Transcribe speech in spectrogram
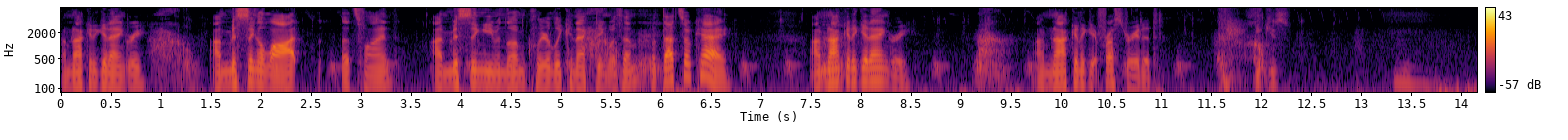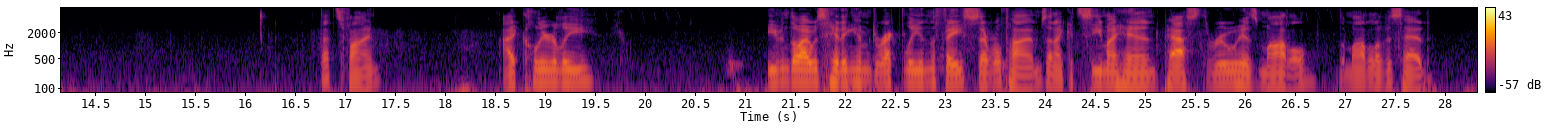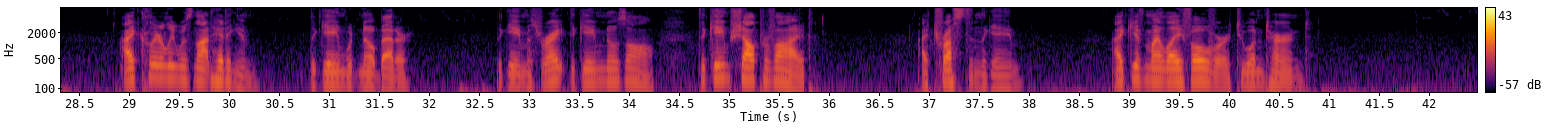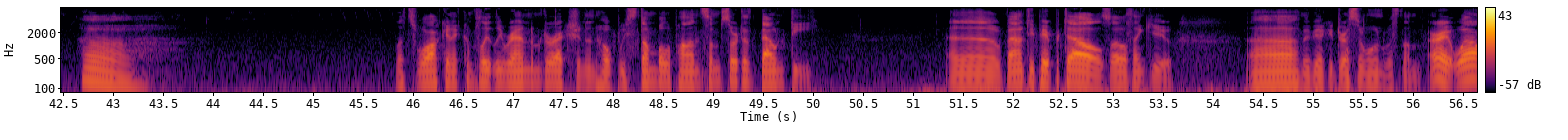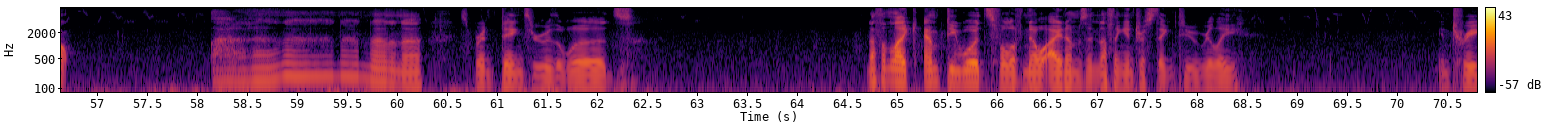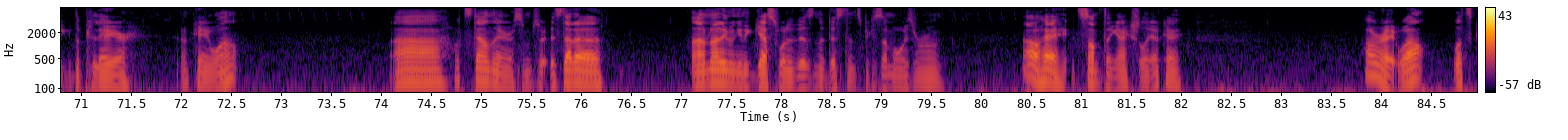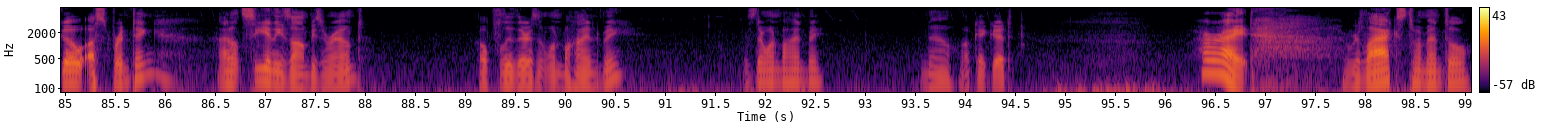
I'm not going to get angry. I'm missing a lot. That's fine. I'm missing even though I'm clearly connecting with him, but that's okay. I'm not going to get angry. I'm not going to get frustrated. He keeps... That's fine. I clearly... Even though I was hitting him directly in the face several times, and I could see my hand pass through his model, the model of his head. I clearly was not hitting him. The game would know better. The game is right, the game knows all. The game shall provide. I trust in the game. I give my life over to Unturned. Oh. Let's walk in a completely random direction and hope we stumble upon some sort of bounty. Oh, bounty paper towels. Oh, thank you. Uh, maybe I could dress a wound with them. Alright, well, Sprinting through the woods. Nothing like empty woods full of no items and nothing interesting to really intrigue the player. Okay, well. Uh, what's down there? Some sort, is that a... I'm not even going to guess what it is in the distance because I'm always wrong. Oh, hey, it's something actually. Okay. Alright, well, let's go a-sprinting. I don't see any zombies around. Hopefully there isn't one behind me. Is there one behind me? No. Okay, good. Alright. Relax, Tormental.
